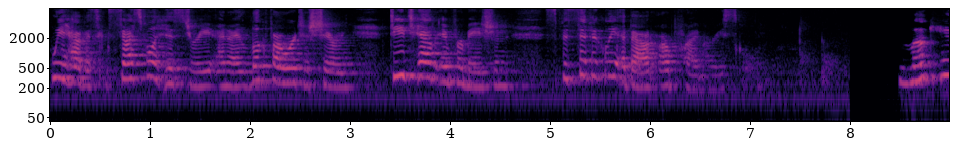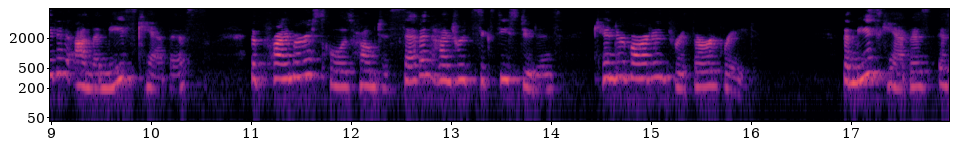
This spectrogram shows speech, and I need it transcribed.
We have a successful history and I look forward to sharing detailed information specifically about our primary school. Located on the Meese campus, the primary school is home to 760 students, kindergarten through third grade. The Meese campus is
